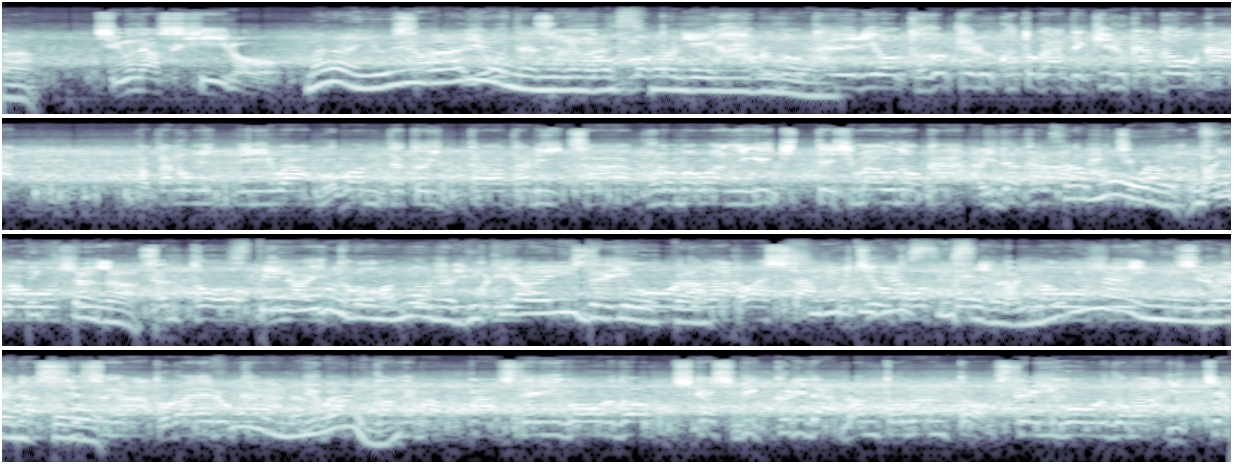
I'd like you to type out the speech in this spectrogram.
ーシグナスヒーロー。まだ余裕があるように見えます。元に春の便りを届けることができるかどうか。パタノミッティは5番手といったあたり。さあこのまま逃げ切ってしまうのか。間から8番ダイワオーシュウ先頭ステイゴールドの方が出来がいいどころか。シルクジャスティスが伸びないね意外と捉えるか粘った粘った。ステイゴールドしかしびっくりだ。なんとなんとステイゴールドが1着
